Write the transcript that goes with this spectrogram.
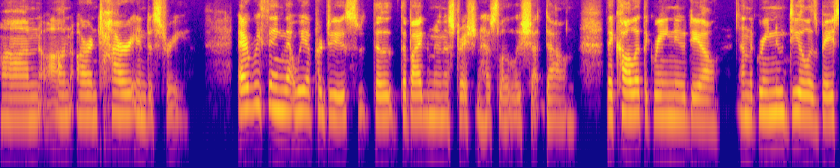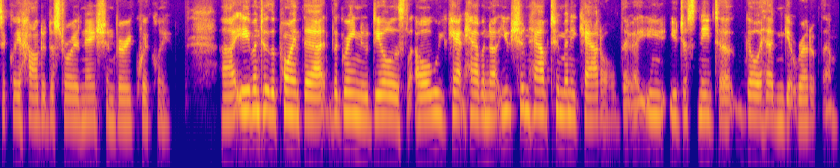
on on our entire industry. Everything that we have produced, the, the Biden administration has slowly shut down. They call it the Green New Deal. And the Green New Deal is basically how to destroy a nation very quickly. Uh, even to the point that the Green New Deal is, oh, you can't have enough, you shouldn't have too many cattle. You, you just need to go ahead and get rid of them.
